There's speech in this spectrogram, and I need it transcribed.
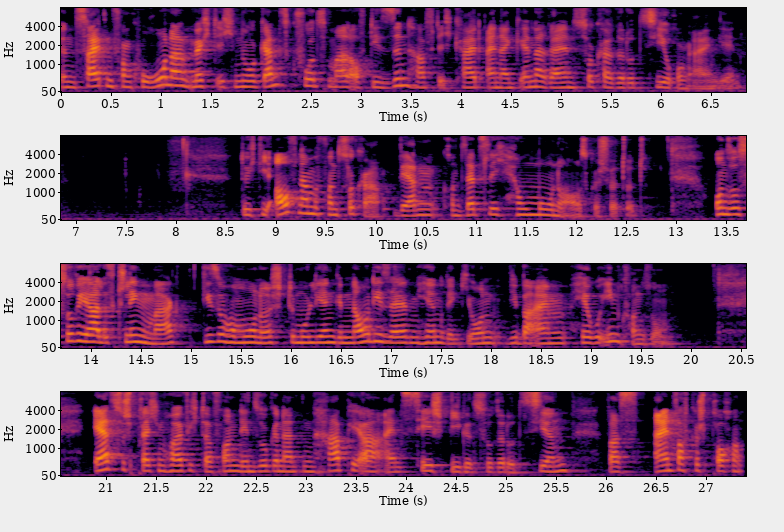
in Zeiten von Corona möchte ich nur ganz kurz mal auf die Sinnhaftigkeit einer generellen Zuckerreduzierung eingehen. Durch die Aufnahme von Zucker werden grundsätzlich Hormone ausgeschüttet. Und so surreal es klingen mag, diese Hormone stimulieren genau dieselben Hirnregionen wie bei einem Heroinkonsum. Ärzte sprechen häufig davon, den sogenannten HPA1C-Spiegel zu reduzieren, was einfach gesprochen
